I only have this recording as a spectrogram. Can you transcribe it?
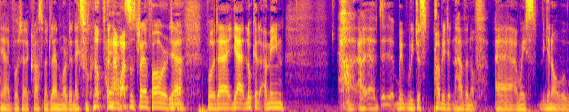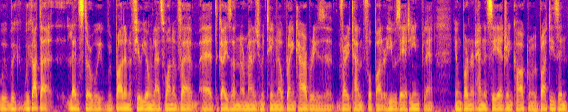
Yeah, but uh, Crossmaglen were the next one up, and Yeah. that wasn't straightforward. Yeah. You know? But uh, yeah, look at. I mean. I, I, we we just probably didn't have enough, uh, and we you know we, we we got that Leinster. We, we brought in a few young lads. One of um, uh, the guys on our management team now, Brian Carberry, is a very talented footballer. He was eighteen playing. Young Bernard Hennessy, Adrian Cochran. We brought these in.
